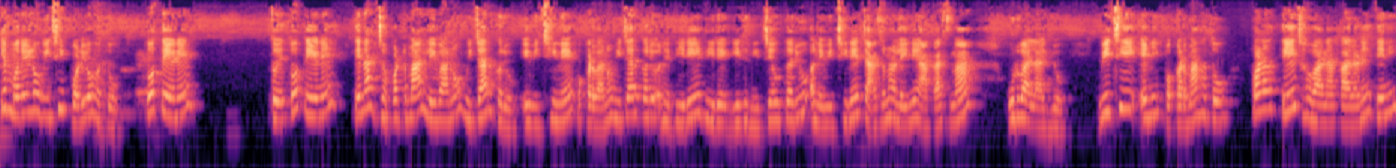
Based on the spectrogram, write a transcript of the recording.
કે મરેલો વીછી પડ્યો હતો, તો તેણે તો તેણે તેના ઝપટમાં લેવાનો વિચાર કર્યો. એ વીછીને પકડવાનો વિચાર કર્યો અને ધીરે ધીરે ગીધ નીચે ઉતર્યું અને વીછીને ચાંચમાં લઈને આકાશમાં ઉડવા લાગ્યો. વીછી એની પકડમાં હતો, પણ તે જ હવાના કારણે તેની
